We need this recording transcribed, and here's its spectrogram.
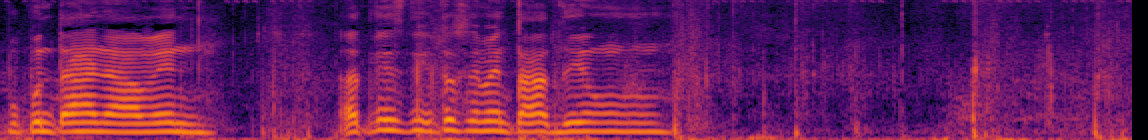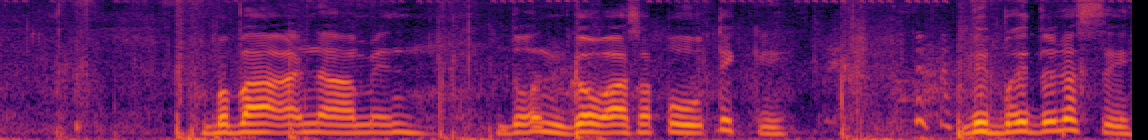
pupuntahan namin. At least dito sementado yung babaan namin. Doon gawa sa putik eh. Libre dulas eh.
